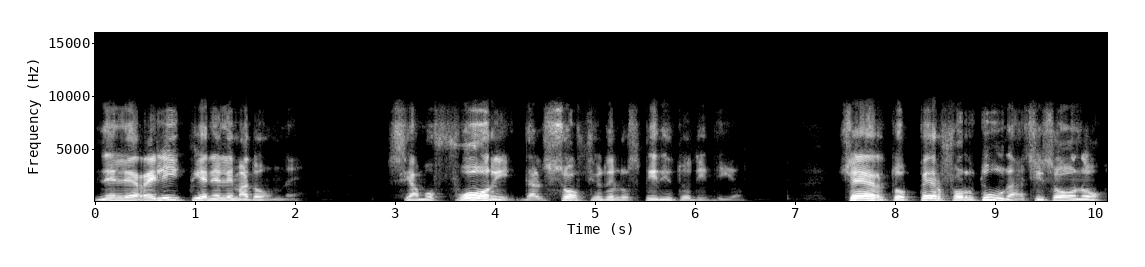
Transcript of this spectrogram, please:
nelle reliquie e nelle Madonne siamo fuori dal soffio dello Spirito di Dio. Certo, per fortuna ci sono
